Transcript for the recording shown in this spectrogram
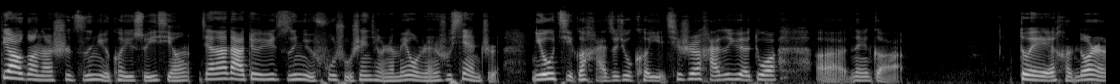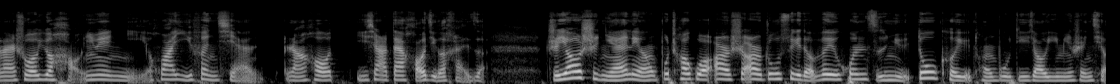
第二个呢是子女可以随行。加拿大对于子女附属申请人没有人数限制，你有几个孩子就可以。其实孩子越多，呃，那个对很多人来说越好，因为你花一份钱，然后一下带好几个孩子。只要是年龄不超过二十二周岁的未婚子女，都可以同步递交移民申请。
